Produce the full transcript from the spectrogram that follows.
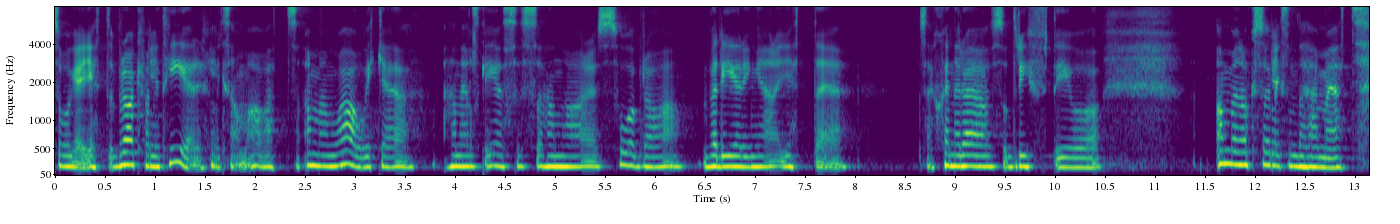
såg jag jättebra kvaliteter liksom, av att, ja, men wow, vilka han älskar Jesus och han har så bra värderingar, jätte så här, generös och driftig och ja, men också liksom det här med att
